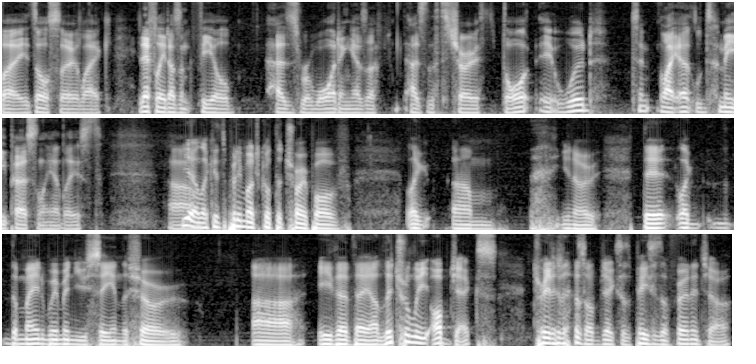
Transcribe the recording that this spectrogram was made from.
but it's also like it definitely doesn't feel as rewarding as a as the show thought it would to like uh, to me personally at least um, yeah, like it's pretty much got the trope of, like, um, you know, they're like the main women you see in the show are either they are literally objects treated as objects as pieces of furniture,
